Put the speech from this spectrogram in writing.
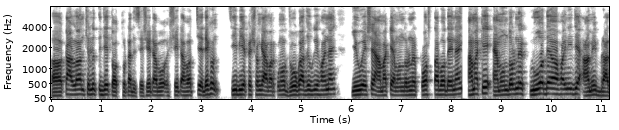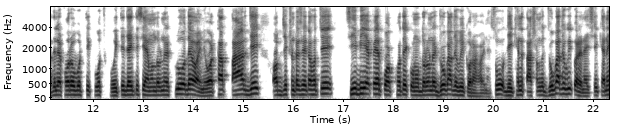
কালোয়ান কার্লো আঞ্চলতি যে তথ্যটা দিছে, সেটা সেটা হচ্ছে, দেখুন সিবিএফ এর সঙ্গে আমার কোনো যোগাযোগই হয় নাই। কেউ এসে আমাকে এমন ধরনের প্রস্তাবও দেয় নাই। আমাকে এমন ধরনের ক্লুও দেওয়া হয়নি যে আমি ব্রাজিলের পরবর্তী কোচ হইতে যাইতেছি, এমন ধরনের ক্লুও দেওয়া হয়নি। অর্থাৎ তার যে অবজেকশনটা সেটা হচ্ছে সিবিএফ এর পক্ষ থেকে কোনো ধরনের যোগাযোগই করা হয় না সো যেখানে তার সঙ্গে যোগাযোগই করে নাই, সেখানে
